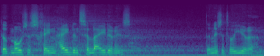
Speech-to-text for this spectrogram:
dat Mozes geen heidense leider is, dan is het wel hieraan.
